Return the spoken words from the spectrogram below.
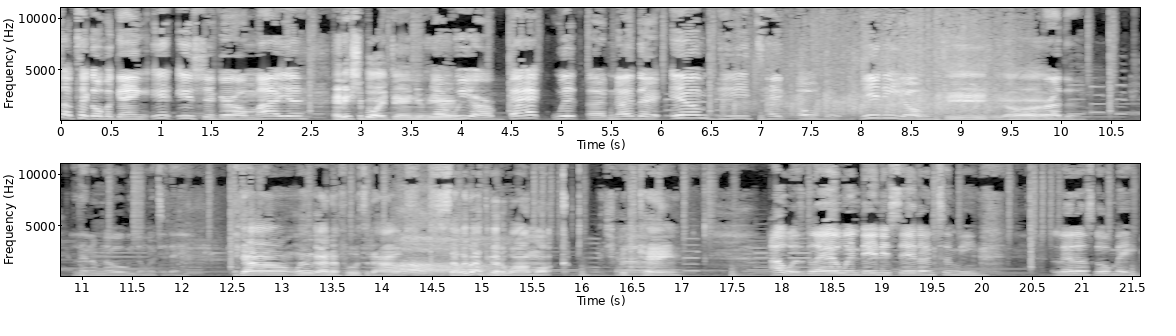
up, Takeover Gang? It is your girl Maya. And it's your boy Daniel here. And we are back with another MD Takeover video. Indeed, we are. Brother, let them know what we doing today. Y'all, we don't got enough food to the house. So we about to go to Walmart with Kane. I was glad when Danny said unto me, let us go make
